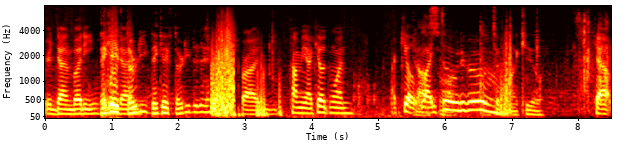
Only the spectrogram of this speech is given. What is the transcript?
You're done, buddy. They You're gave done. 30. They gave 30 today. Right. Kami, I killed one. I killed Yeah, I like saw. two, nigga. Took my kill. Cap.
